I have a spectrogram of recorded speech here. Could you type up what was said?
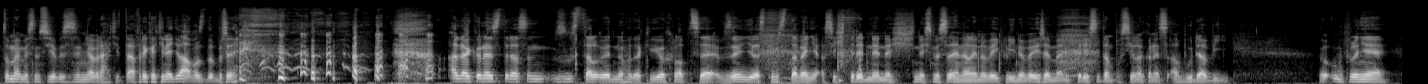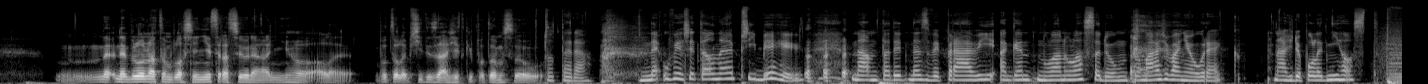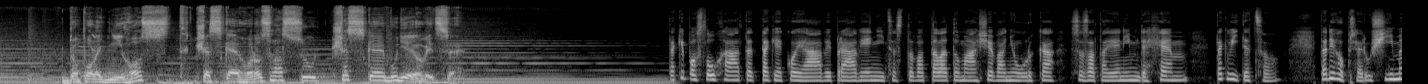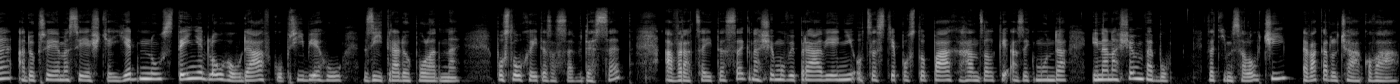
Tome, myslím si, že by se měl vrátit. Ta Afrika ti nedělá moc dobře. A nakonec teda jsem zůstal u jednoho takového chlapce v zemědělském stavení asi čtyři dny, než, než jsme se hnali nový klínový řemen, který si tam posílal nakonec Abu Dhabi. To úplně ne, nebylo na tom vlastně nic racionálního, ale o to lepší ty zážitky potom jsou. To teda. Neuvěřitelné příběhy nám tady dnes vypráví agent 007 Tomáš Vaňourek, náš dopolední host. Dopolední host Českého rozhlasu České Budějovice. Taky posloucháte, tak jako já, vyprávění cestovatele Tomáše Vaňourka se zatajeným dechem, tak víte co? Tady ho přerušíme a dopřejeme si ještě jednu stejně dlouhou dávku příběhů zítra dopoledne. Poslouchejte zase v 10 a vracejte se k našemu vyprávění o cestě po stopách Hanzelky a Zikmunda i na našem webu. Zatím se loučí Eva Kadlčáková.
